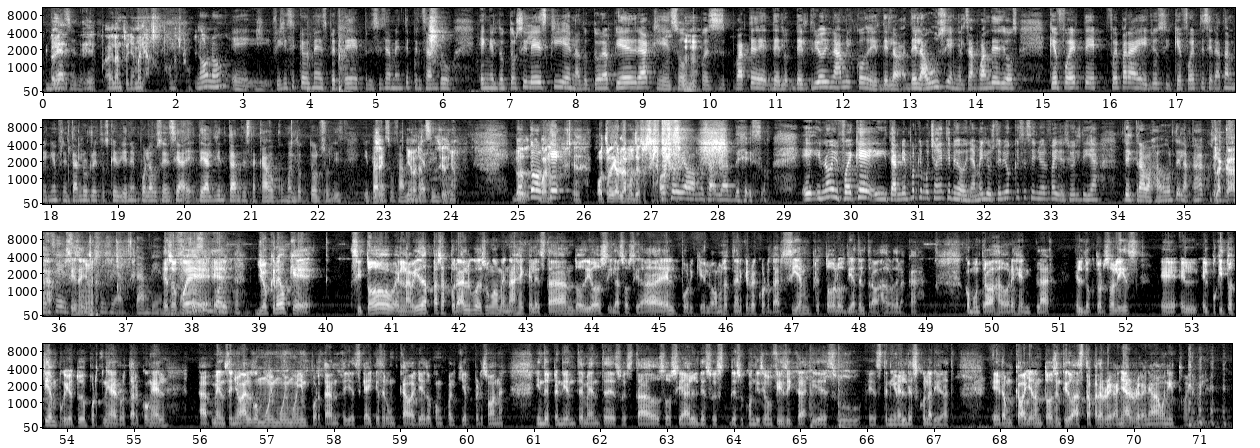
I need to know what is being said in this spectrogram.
Gracias. Eh, eh, adelante, doña Amelia, con las preguntas. No, no, eh, fíjese que hoy me desperté precisamente pensando en el doctor Sileski, en la doctora Piedra, que son pues parte del trío dinámico de, la, de la UCI en el San Juan de Dios. Qué fuerte fue para ellos y qué fuerte será también enfrentar los retos que vienen por la ausencia de, alguien tan destacado como el doctor Solís y para su familia. sí, señor. Doctor, eh, otro día hablamos de eso. Otro día vamos a hablar de eso. Eh, y no, y fue que, y también porque mucha gente me dijo, doña Amelia, usted vio que ese señor falleció el día del trabajador de la caja. De la caja, sí, señor. también. Eso fue, eh, yo creo que si todo en la vida pasa por algo, es un homenaje que le está dando Dios y la sociedad a él, porque lo vamos a tener que recordar siempre, todos los días del trabajador de la caja, como un trabajador ejemplar. El doctor Solís eh, el, poquito tiempo que yo tuve oportunidad de rotar con él, ah, me enseñó algo muy, muy, muy importante y es que hay que ser un caballero con cualquier persona, independientemente de su estado social, de su, de su condición física y de su este, nivel de escolaridad. Era un caballero en todo sentido, hasta para regañar, regañaba bonito.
